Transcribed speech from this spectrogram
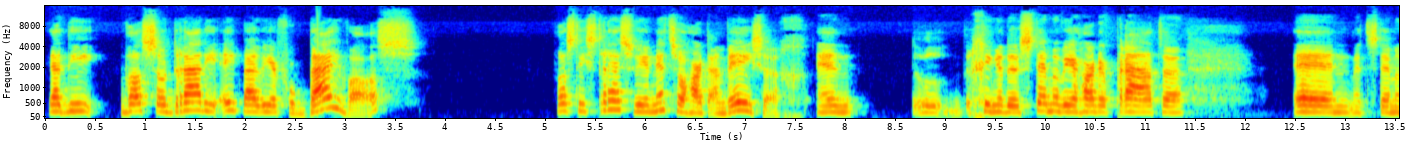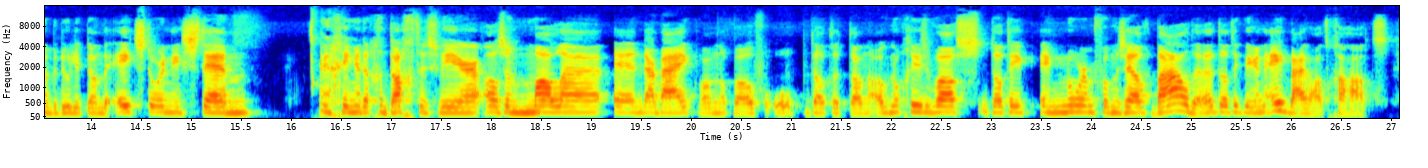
ja, die was zodra die eetbui weer voorbij was, was die stress weer net zo hard aanwezig. En gingen de stemmen weer harder praten. En met stemmen bedoel ik dan de eetstoornisstem. En gingen de gedachten weer als een malle. En daarbij kwam nog bovenop dat het dan ook nog eens was dat ik enorm van mezelf baalde dat ik weer een eetbui had gehad.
